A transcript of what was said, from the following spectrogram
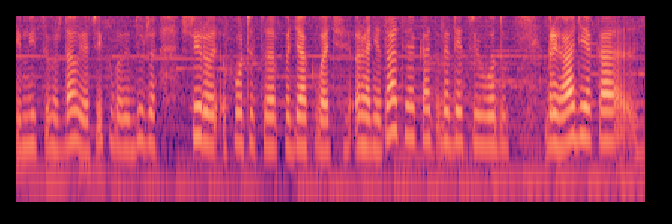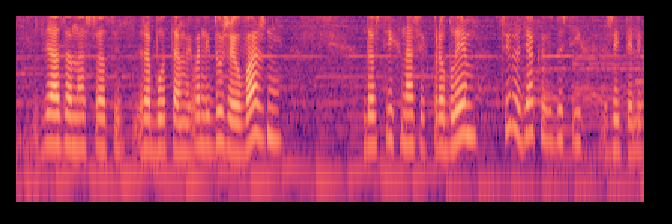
І ми цього ждали, і очікували. Дуже щиро хочеться подякувати організації, яка веде цю воду, бригаді, яка зв'язана зараз із роботами. Вони дуже уважні до всіх наших проблем. Щиро дякую від усіх жителів.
